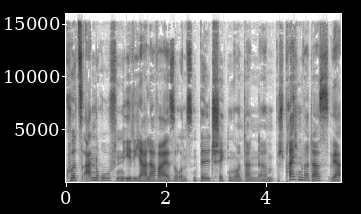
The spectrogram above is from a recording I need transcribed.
kurz anrufen, idealerweise uns ein Bild schicken und dann ähm, besprechen wir das. Wir,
